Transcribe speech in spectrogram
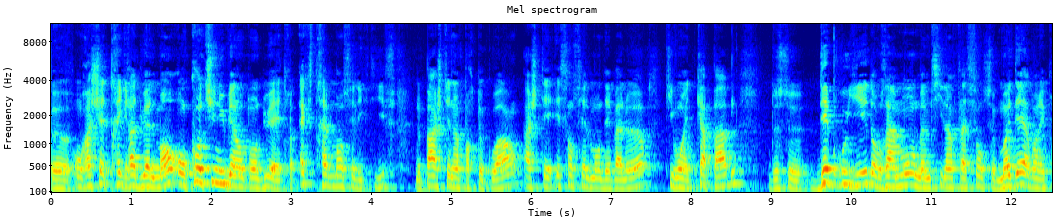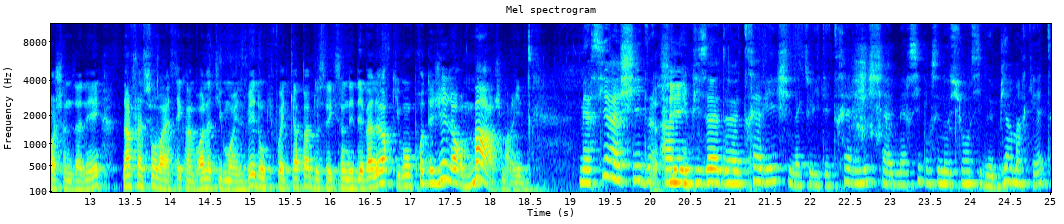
euh, on rachète très graduellement, on continue bien entendu à être extrêmement sélectif, ne pas acheter n'importe quoi, acheter essentiellement des valeurs qui vont être capables de se débrouiller dans un monde, même si l'inflation se modère dans les prochaines années, l'inflation va rester quand même relativement élevée, donc il faut être capable de sélectionner des valeurs qui vont protéger leur marge, Marine. Merci Rachid, un épisode très riche, une actualité très riche. Merci pour ces notions aussi de bien market.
